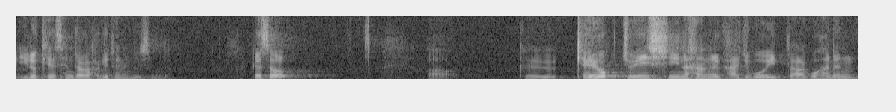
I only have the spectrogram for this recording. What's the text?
이렇게 생각을 하게 되는 것입니다. 그래서 그 개혁주의 신앙을 가지고 있다고 하는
